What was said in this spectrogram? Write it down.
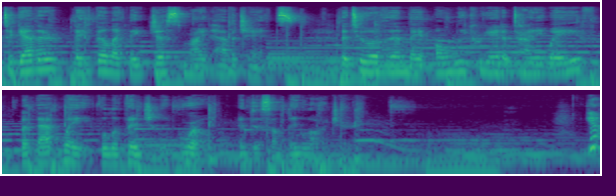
Together, they feel like they just might have a chance. The two of them may only create a tiny wave, but that wave will eventually grow into something larger. Yeah,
